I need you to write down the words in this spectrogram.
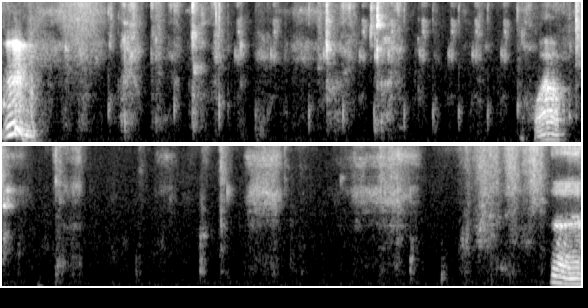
Hmm. Wow. Uh,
